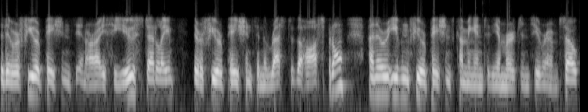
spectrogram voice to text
So there were fewer patients in our ICU steadily there were fewer patients in the rest of the hospital, and there were even fewer patients coming into the emergency room. So,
